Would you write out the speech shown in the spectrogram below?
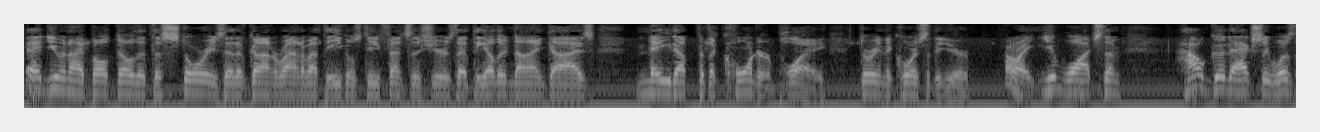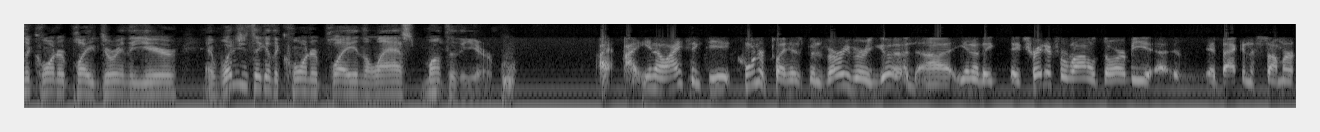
Ed, you and I both know that the stories that have gone around about the Eagles defense this year is that the other nine guys made up for the corner play during the course of the year. All right, you've watched them. How good actually was the corner play during the year, and what did you think of the corner play in the last month of the year? I, I you know, I think the corner play has been very, very good. Uh, you know, they they traded for Ronald Darby uh, back in the summer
